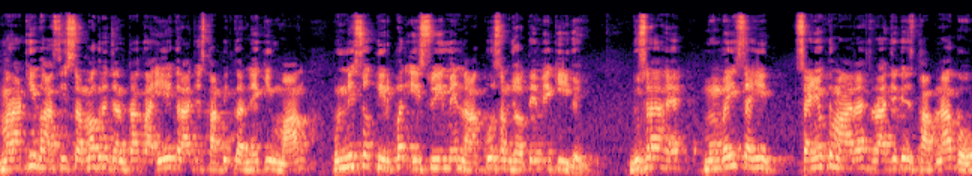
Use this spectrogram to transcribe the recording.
मराठी भाषी समग्र जनता का एक राज्य स्थापित करने की मांग उन्नीस सौ तिरपन ईस्वी में नागपुर समझौते में की गई। दूसरा है, मुंबई सहित संयुक्त महाराष्ट्र राज्य की स्थापना को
